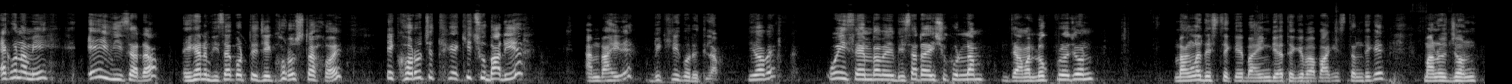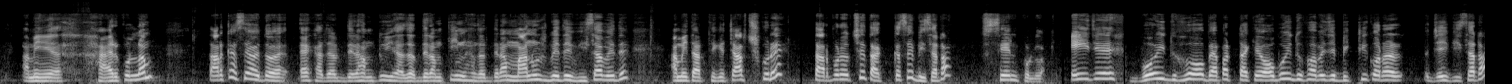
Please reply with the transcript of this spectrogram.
এখন আমি এই ভিসাটা, এখানে ভিসা করতে যে খরচটা হয়, এই খরচের থেকে কিছু বাড়িয়ে আমি বাইরে বিক্রি করে দিলাম। কীভাবে? ওই সেমভাবে ভিসাটা ইস্যু করলাম যে আমার লোক প্রয়োজন। বাংলাদেশ থেকে বা ইন্ডিয়া থেকে বা পাকিস্তান থেকে মানুষজন আমি হায়ার করলাম। তার কাছে হয়তো এক হাজার দেড়াম দুই হাজার দেড়াম তিন হাজার দেড়াম মানুষ বেঁধে, ভিসা বেঁধে আমি তার থেকে চার্জ করে তারপরে হচ্ছে তার কাছে ভিসাটা সেল করলাম। এই যে বৈধ ব্যাপারটাকে অবৈধভাবে যে বিক্রি করার যে ভিসাটা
